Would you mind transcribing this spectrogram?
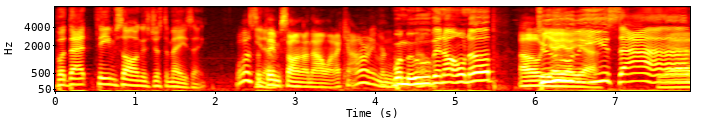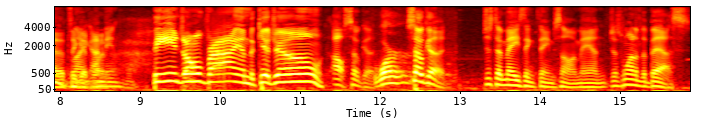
but that theme song is just amazing. What was the You know. theme song on that one? I can't. I don't even. We're moving on up Oh to yeah, yeah, the east side. Yeah, that's a Like, good one. I mean, beans on fry in the kitchen. Oh, so good. Word. So good. Just amazing theme song, man. Just one of the best.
